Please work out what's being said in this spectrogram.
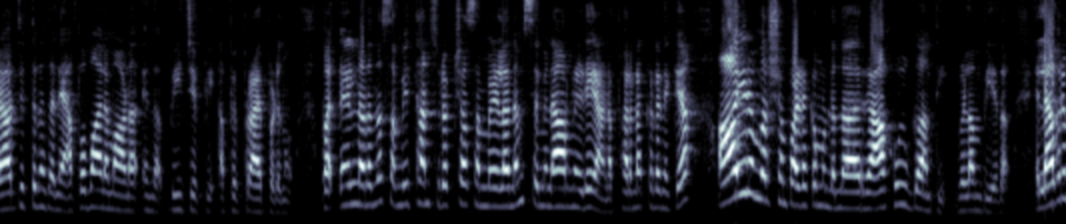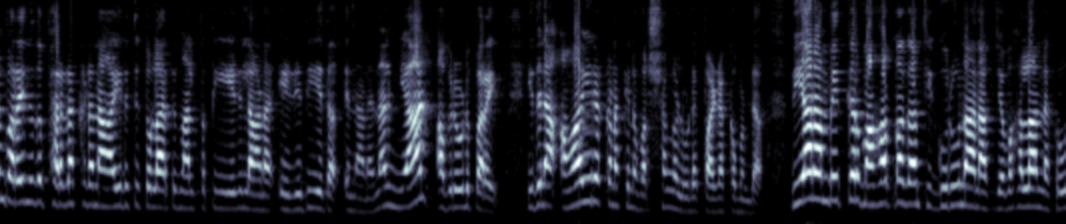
രാജ്യത്തിന് തന്നെ അപമാനമാണ് എന്ന് ബി ജെ പി അഭിപ്രായപ്പെടുന്നു. പട്നയിൽ നടന്ന സംവിധാൻ സുരക്ഷാ സമ്മേളനം സെമിനാറിനിടെയാണ് ഭരണഘടനയ്ക്ക് ആയിരം വർഷം പഴക്കമുണ്ടെന്ന് രാഹുൽ ഗാന്ധി വിളമ്പിയത്. എല്ലാവരും പറയുന്നത് ഭരണഘടന ആയിരത്തി തൊള്ളായിരത്തി നാൽപ്പത്തി ഏഴിലാണ് എഴുതിയത് എന്നാണ്. എന്നാൽ ഞാൻ അവരോട് പറയും ഇതിന് ആയിരക്കണക്കിന് വർഷങ്ങളുടെ പഴക്കമുണ്ട്. ബി ആർ അംബേദ്കർ മഹാത്മാഗാന്ധി ഗുരു നാനാക്ക് ജവഹർലാൽ നെഹ്റു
